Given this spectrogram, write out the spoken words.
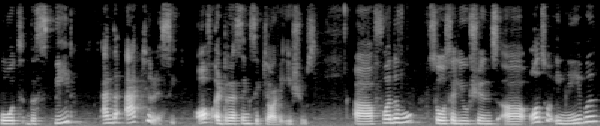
both the speed and the accuracy of addressing security issues. Uh, furthermore, so solutions uh, also enable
